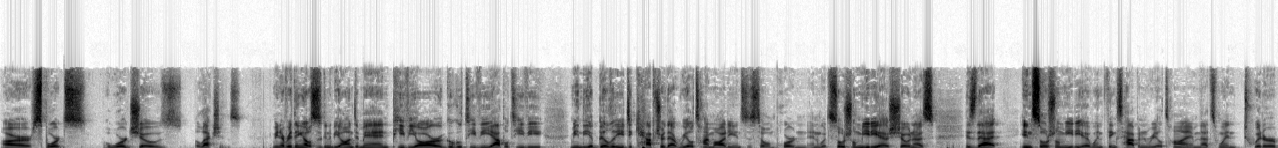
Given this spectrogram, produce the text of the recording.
are sports, award shows, elections. I mean, everything else is going to be on demand, PVR, Google TV, Apple TV. I mean, the ability to capture that real time audience is so important. And what social media has shown us is that in social media, when things happen in real time, that's when Twitter.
